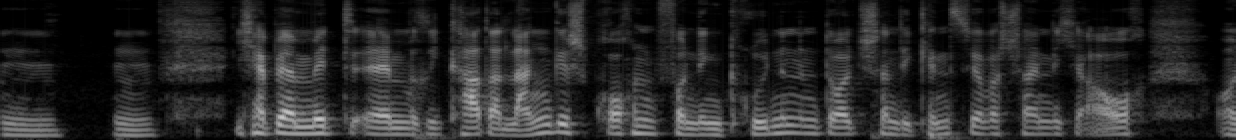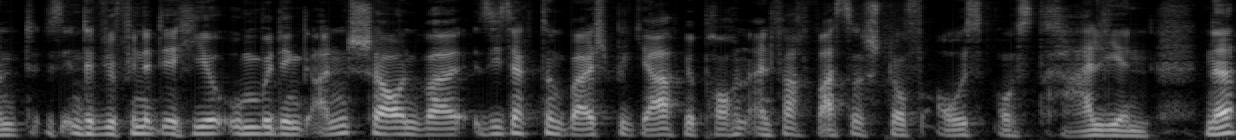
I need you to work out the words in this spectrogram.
Mhm. Mhm. Ich habe ja mit ähm, Ricarda Lang gesprochen von den Grünen in Deutschland, die kennst du ja wahrscheinlich auch. Und das Interview findet ihr hier unbedingt anschauen, weil sie sagt zum Beispiel, ja, wir brauchen einfach Wasserstoff aus Australien. Ne?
